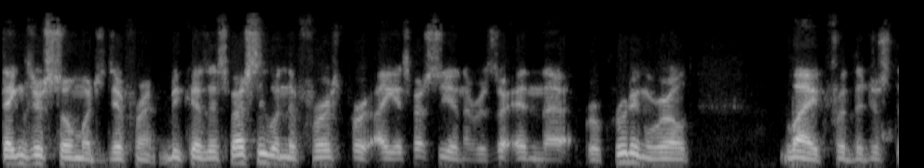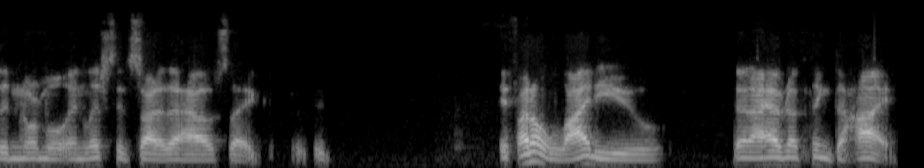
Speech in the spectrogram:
things are so much different because especially when the first per like especially in the reserve in the recruiting world like for the just the normal enlisted side of the house like if i don't lie to you then i have nothing to hide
